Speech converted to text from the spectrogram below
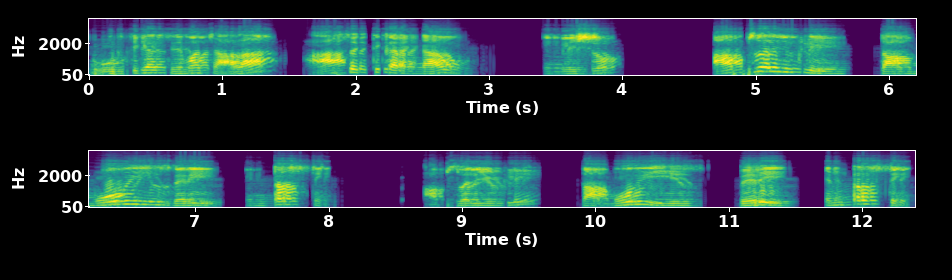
పూర్తిగా సినిమా చాలా ఆసక్తికరంగా ఉంది. ఇంగ్లీష్లో absolutely the movie is very interesting absolutely the movie is very interesting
